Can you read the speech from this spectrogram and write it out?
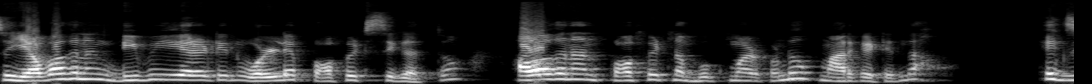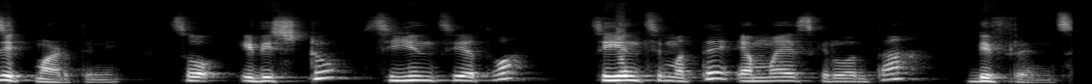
ಸೊ ಯಾವಾಗ ನಂಗೆ ಡಿ ಬಿ ಎರಟಿನ ಒಳ್ಳೆ ಪ್ರಾಫಿಟ್ ಸಿಗುತ್ತೋ, ಅವಾಗ ನಾನು ಪ್ರಾಫಿಟ್ನ ಬುಕ್ ಮಾಡಿಕೊಂಡು ಮಾರ್ಕೆಟಿಂದ ಎಕ್ಸಿಟ್ ಮಾಡ್ತೀನಿ. ಸೊ ಇದಿಷ್ಟು ಸಿ ಎನ್ ಸಿ ಅಥವಾ ಸಿ ಎನ್ ಸಿ ಮತ್ತು ಎಂ ಐ ಎಸ್ಗೆ ಇರುವಂಥ ಡಿಫ್ರೆನ್ಸ್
